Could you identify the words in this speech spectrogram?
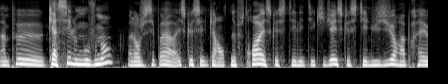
un peu cassé le mouvement. Alors, je sais pas, est-ce que c'est le 49.3 Est-ce que c'était l'été qui vient? Est-ce que c'était l'usure après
